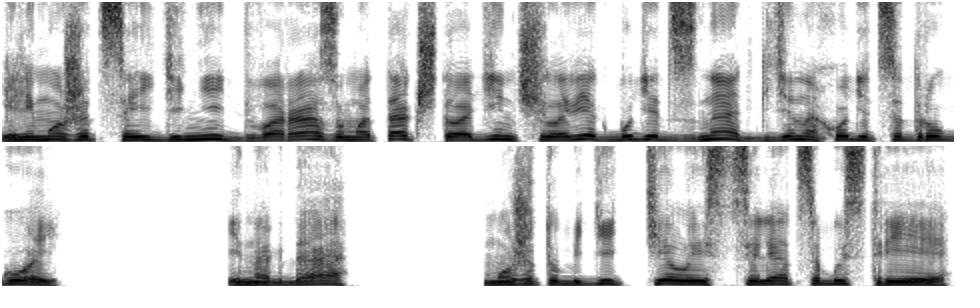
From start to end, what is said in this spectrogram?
или может соединить два разума так, что один человек будет знать, где находится другой. Иногда может убедить тело исцеляться быстрее,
